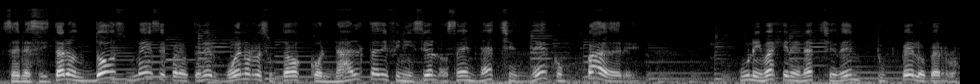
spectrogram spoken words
Se necesitaron dos meses para obtener buenos resultados con alta definición, o sea, en HD, compadre una imagen en HD en tu pelo, perro.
